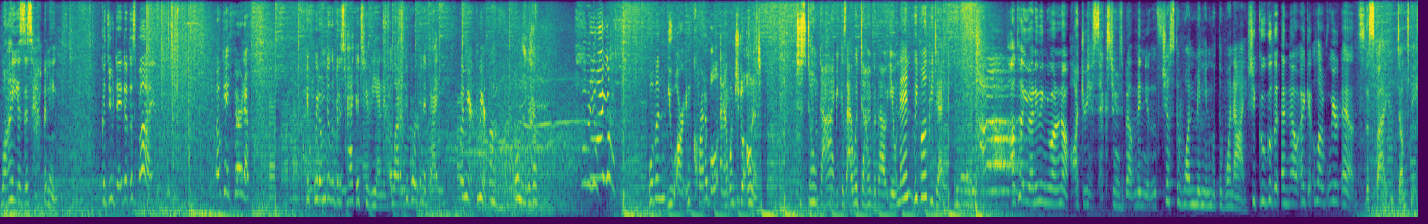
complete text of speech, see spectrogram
Why is this happening? Because you dated a spy. Okay, fair enough. If we don't deliver this package to the end, a lot of people are gonna die. Come here, come here. Oh, my god. Oh my god. Woman, you are incredible, and I want you to own it. Just don't die, because I would die without you, and then we'd both be dead. Ah! I'll tell you anything you want to know. Audrey has sex dreams about minions. Just the one minion with the one eye. She Googled it, and now I get a lot of weird ads. The spy who dumped me.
